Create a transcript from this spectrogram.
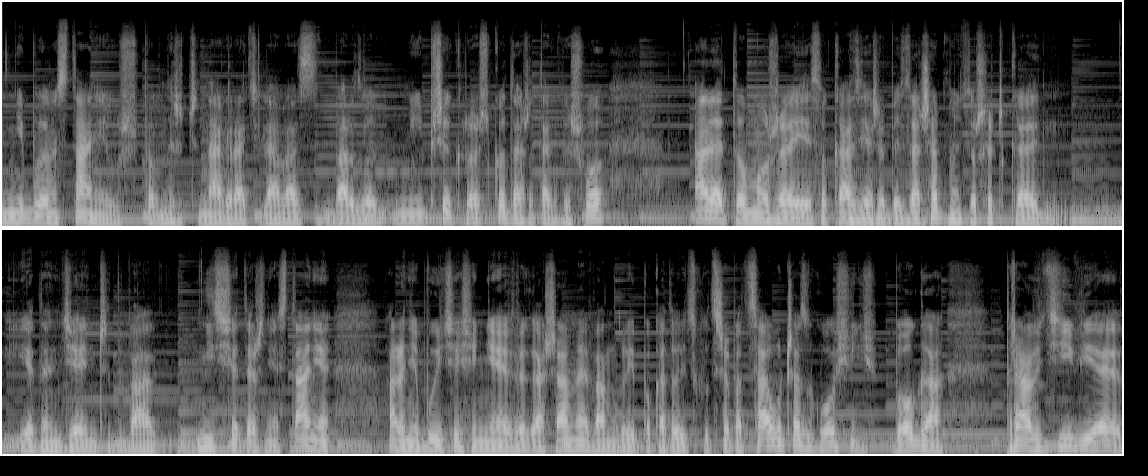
Nie byłem w stanie już pewne rzeczy nagrać dla Was. Bardzo mi przykro, szkoda, że tak wyszło, ale to może jest okazja, żeby zaczepnąć troszeczkę jeden dzień czy dwa, nic się też nie stanie, ale nie bójcie się, nie wygaszamy. W Anglii po katolicku trzeba cały czas głosić Boga prawdziwie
